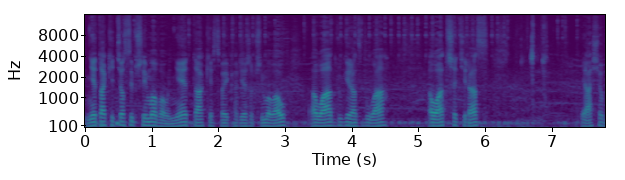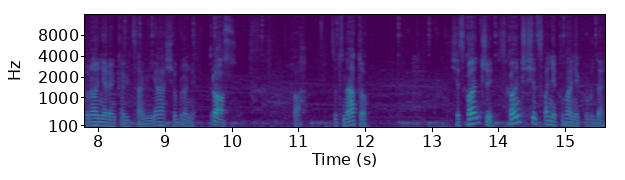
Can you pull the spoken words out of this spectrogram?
Nie takie ciosy przyjmował, nie takie w swojej karierze przyjmował. Ała, drugi raz buła. Ała, trzeci raz. Ja się obronię rękawicami, ja się obronię. Raz. Ha, co ty na to? Się skończy, skończy się cwaniakowanie, kurde.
